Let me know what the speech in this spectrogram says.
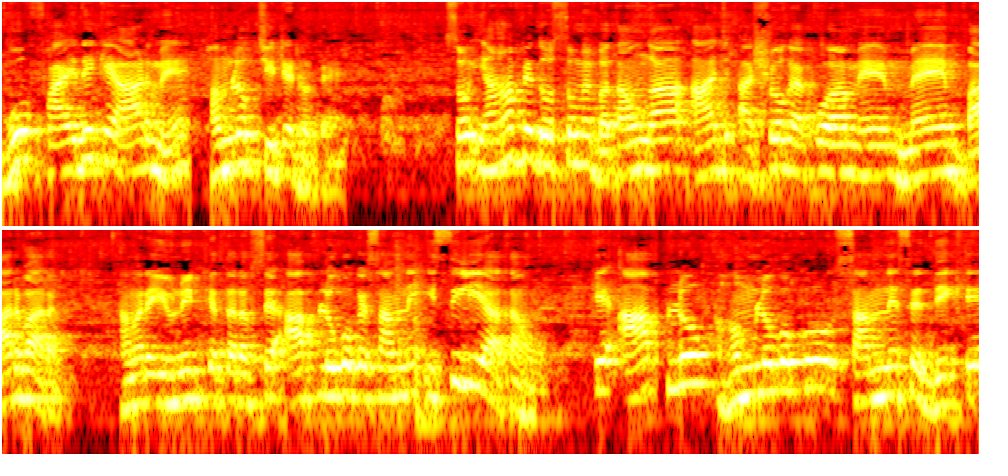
वो फ़ायदे के आड़ में हम लोग चीटेड होते हैं। सो so, यहाँ पे दोस्तों मैं बताऊँगा आज अशोक एक्वा में मैं बार बार हमारे यूनिट के तरफ़ से आप लोगों के सामने इसीलिए आता हूँ कि आप लोग हम लोगों को सामने से देखें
